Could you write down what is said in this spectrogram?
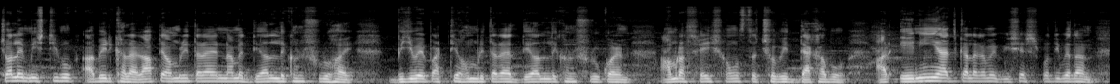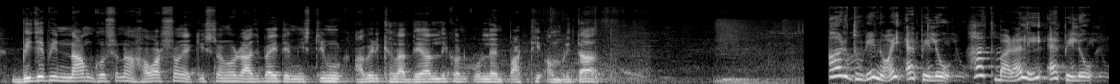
চলে মিষ্টিমুখ আবির খেলা। রাতে অমৃতা রায়ের নামে দেয়াল লিখন শুরু হয়। বিজেপি প্রার্থী অমৃতা রায়ের দেয়াল লিখন শুরু করেন। আমরা সেই সমস্ত ছবি দেখাবো। আর এ নিয়ে আজকাল আগামী বিশেষ প্রতিবেদন। বিজেপির নাম ঘোষণা হওয়ার সঙ্গে কৃষ্ণনগর রাজবাড়িতে মিষ্টিমুখ আবির খেলা দেয়াল লিখন করলেন প্রার্থী অমৃতা। আর দূরে নয় অ্যাপেলো। হাত বাড়ালেই অ্যাপেলো।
